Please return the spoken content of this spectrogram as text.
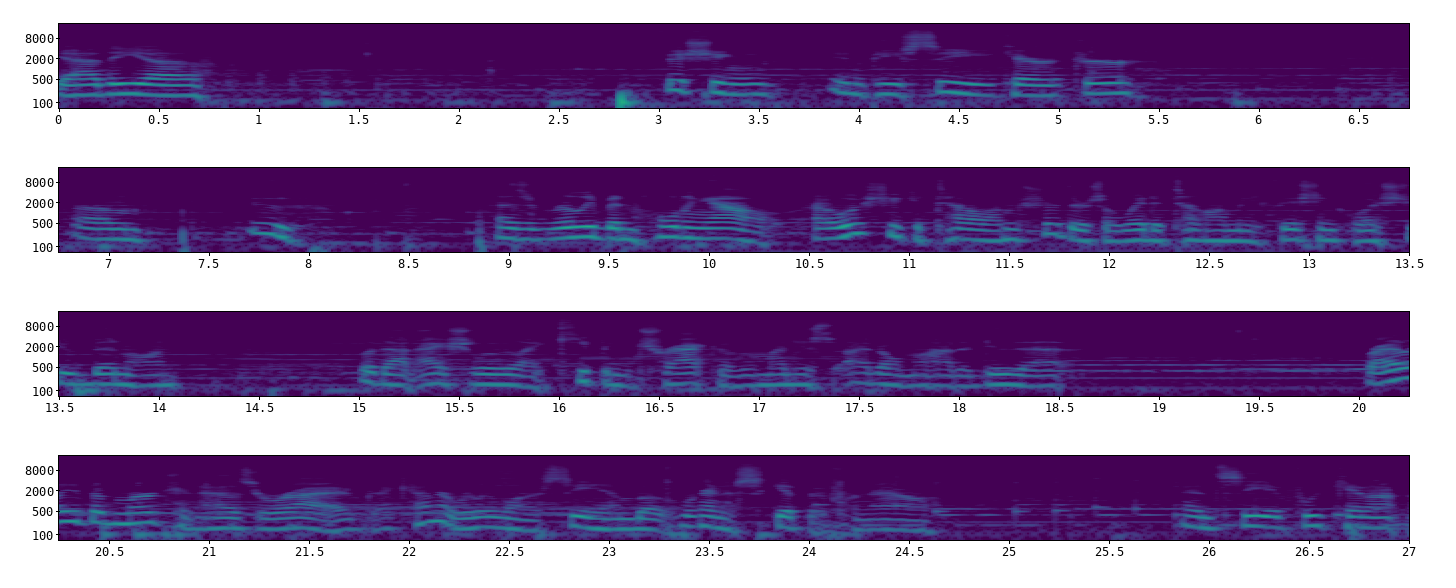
Yeah, the uh, fishing NPC character um, ew, has really been holding out. I wish you could tell. I'm sure there's a way to tell how many fishing quests you've been on without actually like keeping track of them. I just I don't know how to do that. Riley the merchant has arrived. I kind of really want to see him, but we're going to skip it for now. And see if we cannot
